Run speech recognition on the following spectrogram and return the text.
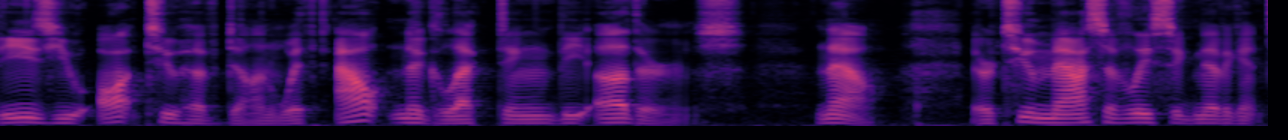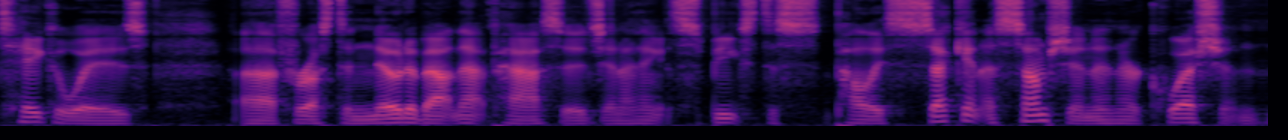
These you ought to have done without neglecting the others. Now, there are two massively significant takeaways uh, for us to note about that passage, and I think it speaks to Polly's second assumption in her question.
